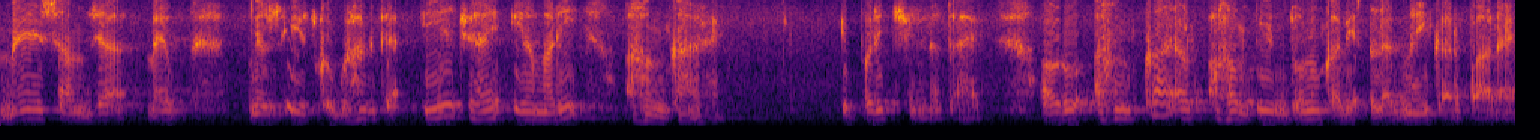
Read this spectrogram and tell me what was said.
मैं समझा, मैं इसको ग्रहण किया, ये जो है, ये हमारी अहंकार है। ये है। और वो अहंकार और अहम इन दोनों का भी अलग नहीं कर पा रहे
